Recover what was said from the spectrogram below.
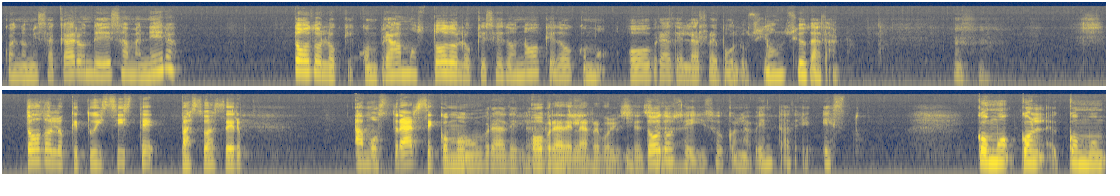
Cuando me sacaron de esa manera, todo lo que compramos, todo lo que se donó quedó como obra de la revolución ciudadana. Todo lo que tú hiciste pasó a ser a mostrarse como obra de la, obra revolución. De la revolución y todo se hizo con la venta de esto. Como, con, como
